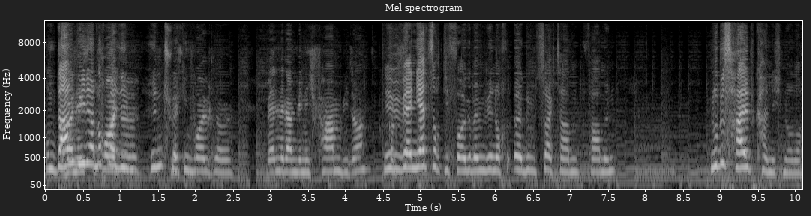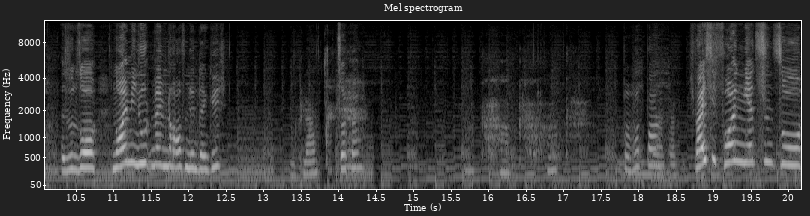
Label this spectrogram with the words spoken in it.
Um dann wieder nächste nochmal den Hintracking. Folge werden wir dann wenig farmen wieder. Ne, wir werden jetzt noch die Folge, wenn wir noch äh, gezeigt haben, farmen. Nur bis halb kann ich nur noch. Also so neun Minuten werden wir noch aufnehmen, denke ich. Ja, klar. Circa. Hoppa, hoppa. Ich weiß, die Folgen jetzt sind so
